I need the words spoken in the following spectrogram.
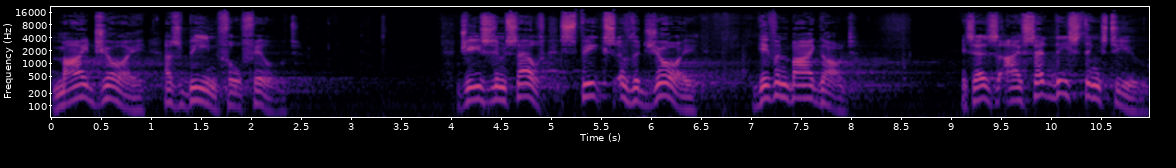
My joy has been fulfilled. Jesus himself speaks of the joy given by God. He says, I've said these things to you,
